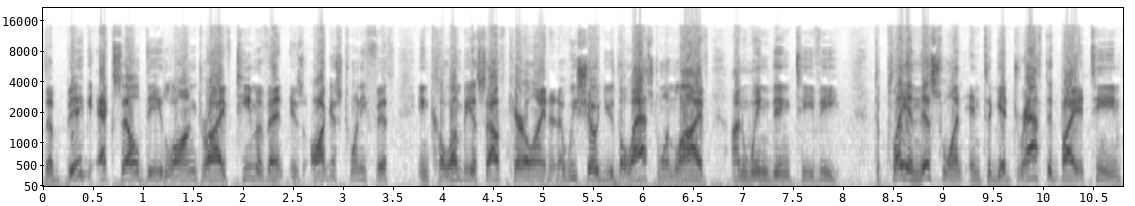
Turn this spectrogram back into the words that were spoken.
The Big XLD Long Drive Team event is August 25th in Columbia, South Carolina. Now, we showed you the last one live on Wingding TV. To play in this one and to get drafted by a team,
